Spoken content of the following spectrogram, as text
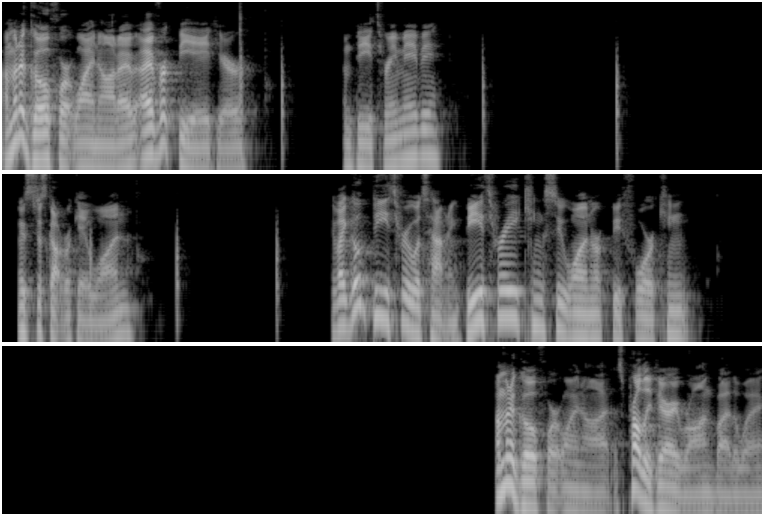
I'm gonna go for it why not? I have, I have rook b8 here. And b3 maybe? It's just got rook a1 if I go b3 what's happening? b3 king c1 rook b4 king I'm gonna go for it why not? It's probably very wrong by the way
